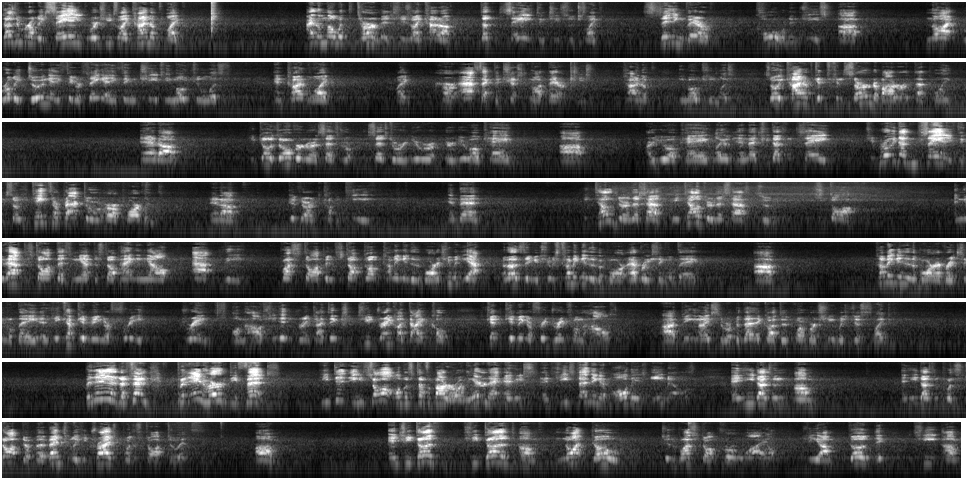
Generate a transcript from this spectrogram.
doesn't really say, where she's like kind of like, I don't know what the term is. She's like kind of doesn't say anything. She's just like sitting there cold and she's uh, not really doing anything or saying anything. She's emotionless and kind of like, like her affect is just not there. She's kind of emotionless. So he kind of gets concerned about her at that point. And uh, he goes over to her and says to her, says to her, "Are you are you okay? Uh, are you okay?" And then she doesn't say she really doesn't say anything, so he takes her back to her apartment and uh, gives her a cup of tea. And then he tells her this has he tells her this has to stop. And you have to stop this and you have to stop hanging out at the bus stop and stop coming into the bar. And she was, yeah, another thing is she was coming into the bar every single day. Uh, coming into the bar every single day, and he kept giving her free drinks on the house. She didn't drink. I think she, drank like Diet Coke. Kept giving her free drinks on the house, uh, being nice to her. But then it got to the point where she was just like. But in her defense, but in her defense, he did. He saw all the stuff about her on the internet, and he's and she's sending him all these emails, and he doesn't. Um, and he doesn't put a stop to it, but eventually he tries to put a stop to it. Um, and she does, she does um, not go to the bus stop for a while. She um, goes, it, she um,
